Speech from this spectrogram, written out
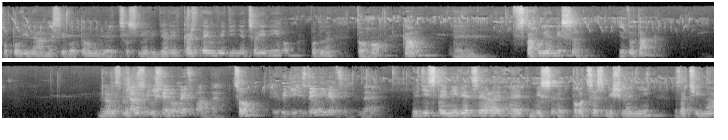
popovídáme si o tom, co jsme viděli, každý uvidí něco jiného podle toho, kam eh, vztahuje mysl. Je to tak? Měli jsme tu vidí stejnou věc, Pante. Co? Vidí i stejné věci, ne? Vidí stejné věci, ale eh, mysl, proces myšlení začíná,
